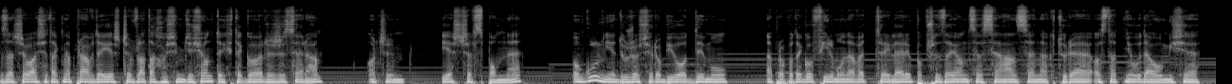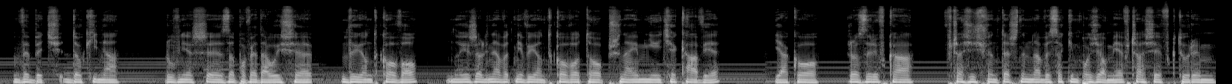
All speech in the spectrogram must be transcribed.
zaczęła się tak naprawdę jeszcze w latach 80. tego reżysera, o czym jeszcze wspomnę. Ogólnie dużo się robiło dymu. A propos tego filmu, nawet trailery poprzedzające seanse, na które ostatnio udało mi się wybyć do kina, również zapowiadały się wyjątkowo. No jeżeli nawet nie wyjątkowo, to przynajmniej ciekawie jako rozrywka w czasie świątecznym na wysokim poziomie, w czasie, w którym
